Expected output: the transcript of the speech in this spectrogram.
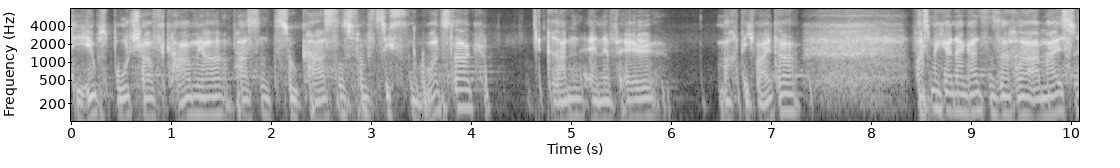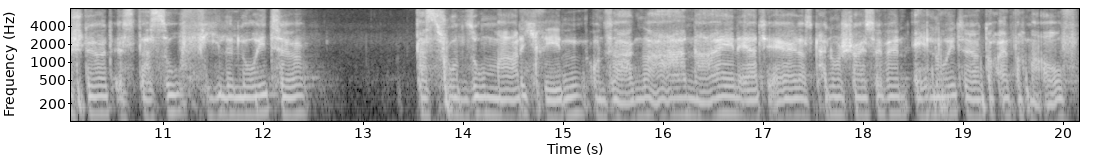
die Hiobsbotschaft kam ja passend zu Carstens 50. Geburtstag. RAN NFL macht nicht weiter. Was mich an der ganzen Sache am meisten stört, ist, dass so viele Leute das schon so madig reden und sagen, ah nein, RTL, das kann nur scheiße werden. Ey Leute, hört doch einfach mal auf,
